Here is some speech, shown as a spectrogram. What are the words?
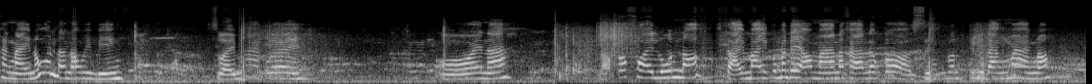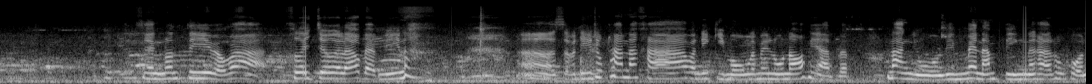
ข้างในนู้นนะน้องวิงบิง สวยมากเลย โอ้ยนะเราก็คอยลุ้นเนาะสายไม้ก็ไม่ได้เอามานะคะ แล้วก็เสียงดนตรีดังมากเนาะเสียงดนตรีแบบว่า เคยเจอแล้วแบบนี้นะ สวัสดีทุกท่านนะคะ วันนี้กี่โมงแล้วไม่รู้เนาะพี่อาจแบบนั่งอยู่ริมแม่น้ำปิงนะคะ ทุกคน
